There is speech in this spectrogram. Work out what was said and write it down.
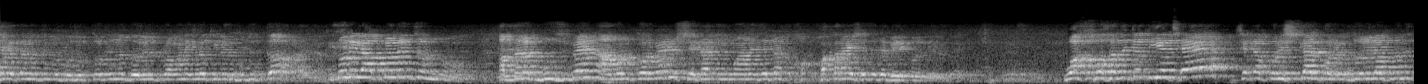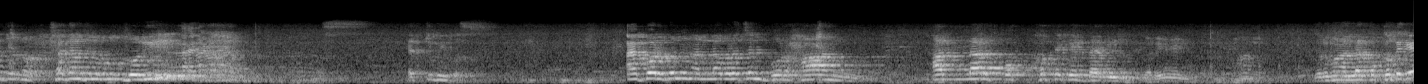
শয়তানের জন্য উপযুক্ত। জন্য দলিল, প্রমাণ, এগুলো উপযুক্ত? দলিল আপনাদের জন্য। আপনারা বুঝবেন, আমল করবেন, সেটা ইমানে যেটা খতরা এসে যেটা বের করে ওয়াসওয়াসা যেটা দিয়েছে, সেটা পরিষ্কার করে দলিল আপনাদের জন্য। জন্য কোনো দলিল বাস। এরপর বলুন, আল্লাহ বলেছেন, বোরহান, আল্লাহর পক্ষ থেকে দলিল। বলুন আল্লাহর পক্ষ থেকে?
